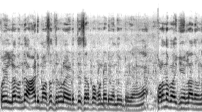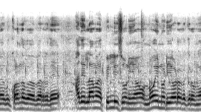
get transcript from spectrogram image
கோயிலில் வந்து ஆடி மாதம் திருவிழா எடுத்து சிறப்பாக கொண்டாடி வந்துக்கிட்டு இருக்காங்க. குழந்த பாக்கியம் இல்லாதவங்க குழந்தை பெறது அது இல்லாமல் பில்லி சூனியம் நோய் நொடியோடு இருக்கிறவங்க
